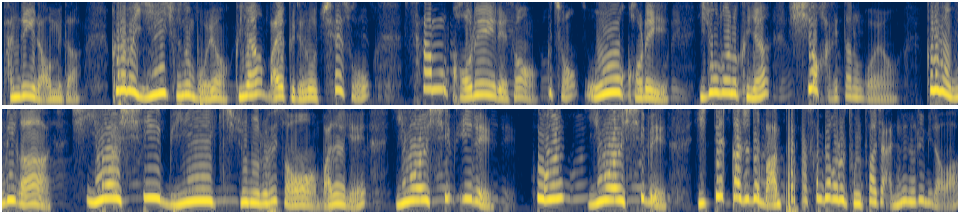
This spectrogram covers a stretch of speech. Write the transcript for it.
반등이 나옵니다. 그러면 이 주는 뭐예요? 그냥 말 그대로 최소 3거래일에서 그쵸? 5거래일 이 정도는 그냥 쉬어가겠다는 거예요. 그러면 우리가 2월 12일 기준으로 해서 만약에 2월 11일 혹은 2월 10일 이때까지도 18,300원을 돌파하지 않는 흐름이 나와.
